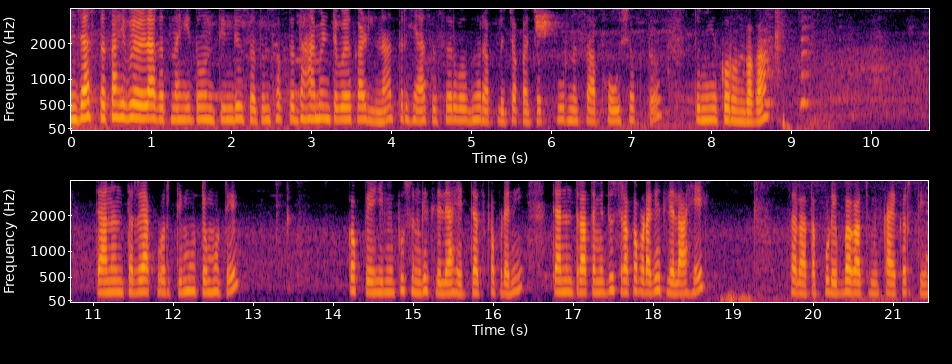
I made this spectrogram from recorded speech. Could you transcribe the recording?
आणि जास्त काही वेळ लागत नाही दोन तीन दिवसातून फक्त दहा मिनटं वेळ काढली ना तर हे असं सर्व घर आपलं चकाचक पूर्ण साफ होऊ शकतं. तुम्ही हे करून बघा. त्यानंतर रॅकवरती मोठे मोठे कप्पेही मी पुसून घेतलेले आहेत त्याच कपड्याने. त्यानंतर आता मी दुसरा कपडा घेतलेला आहे. चला आता पुढे बघा तुम्ही काय करते.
